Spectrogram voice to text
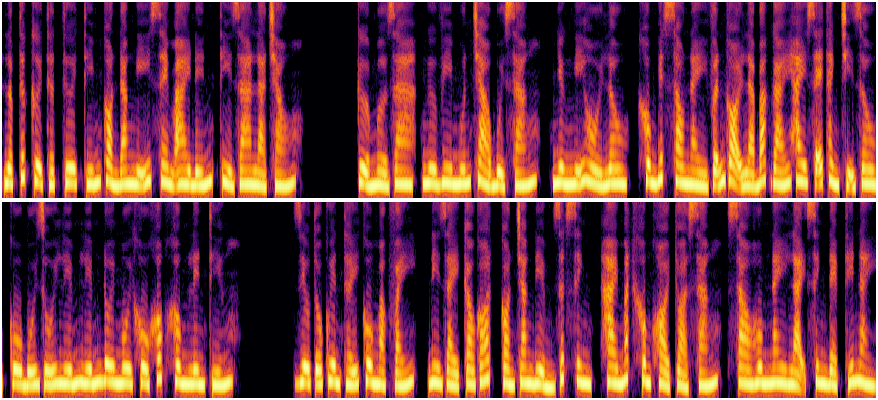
lập tức cười thật tươi tím còn đang nghĩ xem ai đến thì ra là cháu. Cửa mở ra, ngư vi muốn chào buổi sáng, nhưng nghĩ hồi lâu, không biết sau này vẫn gọi là bác gái hay sẽ thành chị dâu, cô bối rối liếm liếm đôi môi khô khốc không lên tiếng. Diêu Tố Quyên thấy cô mặc váy, đi giày cao gót, còn trang điểm rất xinh, hai mắt không khỏi tỏa sáng, sao hôm nay lại xinh đẹp thế này.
